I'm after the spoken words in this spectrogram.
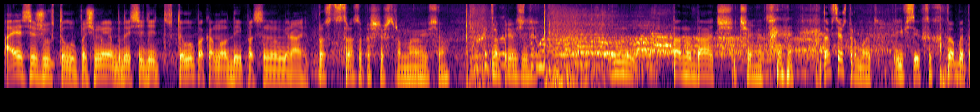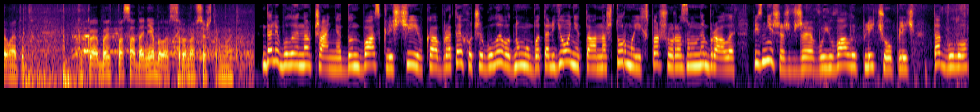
а я сижу в тылу. Почему я буду сидеть в тылу, пока молодые пацаны умирают? Просто сразу пошли в штурмовую и все. Хотели ну, Да, ну да, че нет. Да все штурмуют. И все, кто кто бы там этот, какая бы посада не было, все равно все штурмуют. Далі були навчання. Донбас, Кліщіївка. Брати, хоч і були в одному батальйоні, та на штурми їх спершу разом не брали. Пізніше ж вже воювали пліч-опліч. Так було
